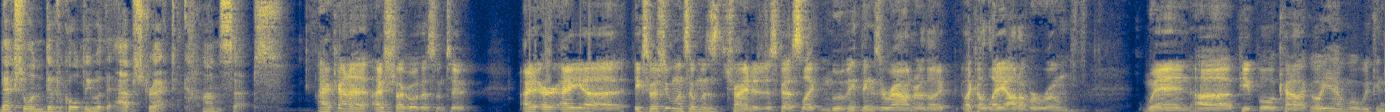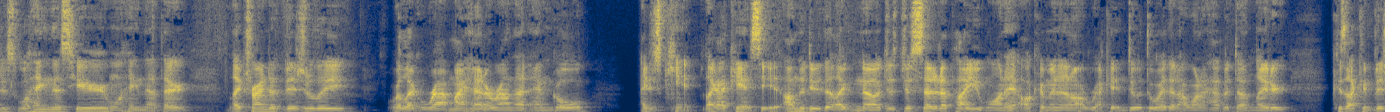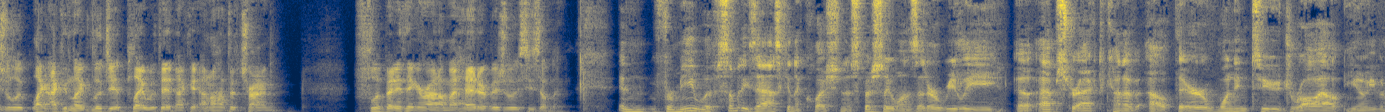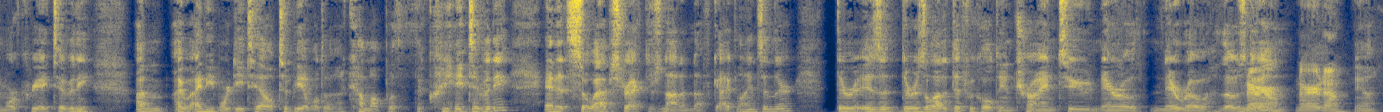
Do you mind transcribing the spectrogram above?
Next one, difficulty with abstract concepts. I kind of I struggle with this one too. I or I uh, especially when someone's trying to discuss like moving things around or like like a layout of a room. When uh, people kind of like, oh yeah, well we can just we'll hang this here, we'll hang that there. Like trying to visually or like wrap my head around that end goal. I just can't like I can't see it. I'm the dude that like no, just just set it up how you want it. I'll come in and I'll wreck it and do it the way that I want to have it done later because I can visually like I can like legit play with it and I can I don't have to try and flip anything around on my head or visually see something. And for me, if somebody's asking a question, especially ones that are really uh, abstract, kind of out there, wanting to draw out, you know, even more creativity, um, I, I need more detail to be able to come up with the creativity. And it's so abstract, there's not enough guidelines in there. There is a there is a lot of difficulty in trying to narrow narrow those Narrow, down. narrow down. Yeah.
